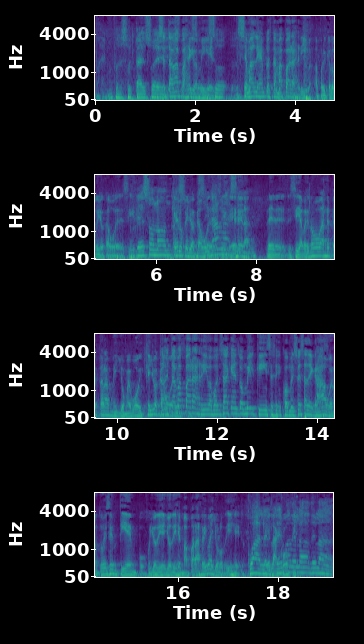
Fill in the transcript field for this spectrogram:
Bueno, pues eso está, eso es. Eso está más eso- para arriba, eso- Miguel. eso- Ese mal ejemplo está más para arriba. Ah, pero ¿qué es lo que yo acabo de decir? Eso no. ¿Qué es lo que yo acabo si de decir? así- de- de- si Abril no me va a respetar a mí, yo me voy. ¿Qué yo No, acabo está de más decir? para arriba, porque sabes que en 2015 se comenzó esa desgracia. Ah, bueno, tú dices en tiempo. Pues yo dije, yo dije más para arriba y yo lo dije. ¿Cuál? Es El la tema copia. de la, de la.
